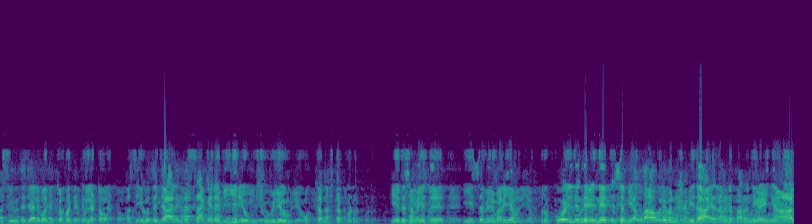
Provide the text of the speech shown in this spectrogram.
അസീഹുദ്ജാൽ വധിക്കപ്പെട്ടിട്ടില്ല കേട്ടോ അസീഹുദ്ജാലിന്റെ സകര വീര്യവും ശൂര്യവും ഒക്കെ നഷ്ടപ്പെടും. ഏത് സമയത്ത് ഈസബിന് മറിയം റുക്കോയിൽ നിന്ന് എഴുന്നേറ്റ് സമി അള്ളാഹുലിമൻ ഹമിദ എന്നങ്ങോട്ട് പറഞ്ഞു കഴിഞ്ഞാൽ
